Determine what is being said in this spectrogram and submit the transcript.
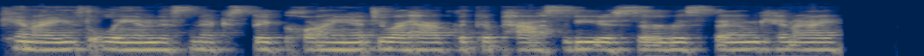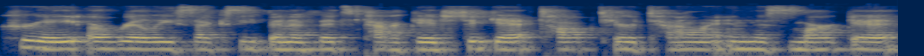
can I land this next big client? Do I have the capacity to service them? Can I create a really sexy benefits package to get top tier talent in this market?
